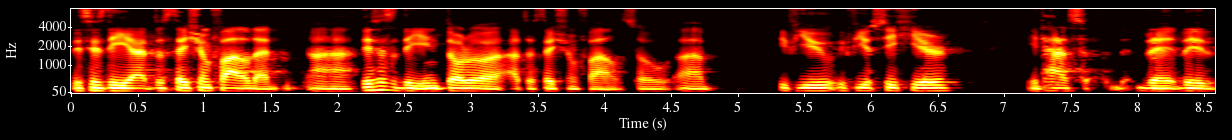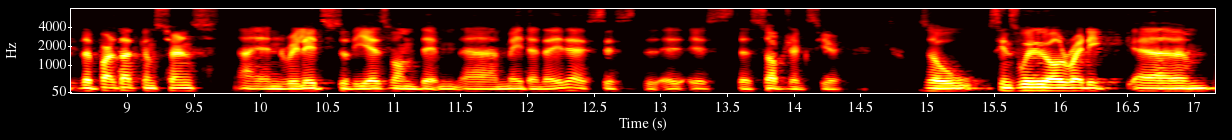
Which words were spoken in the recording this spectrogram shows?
this is the attestation file that uh, this is the in-toto attestation file. So uh, if you if you see here, it has the, the, the part that concerns uh, and relates to the SBOM the, uh, metadata is, is, is, the subjects here. So since we already um,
